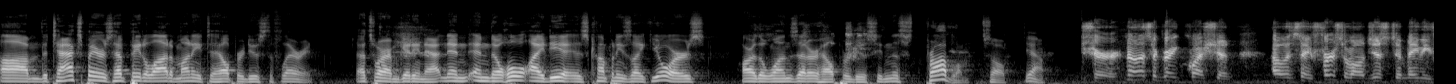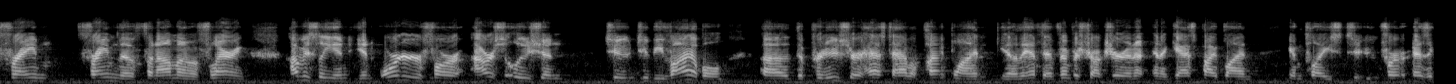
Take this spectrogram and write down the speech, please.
um, the taxpayers have paid a lot of money to help reduce the flaring. That's where I'm getting at, and, and and the whole idea is companies like yours are the ones that are help reducing this problem. So yeah. Sure. No, that's a great question. I would say first of all, just to maybe frame frame the phenomenon of flaring. Obviously, in, in order for our solution to, to be viable, uh, the producer has to have a pipeline. You know, they have to have infrastructure and a, and a gas pipeline in place to for as a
